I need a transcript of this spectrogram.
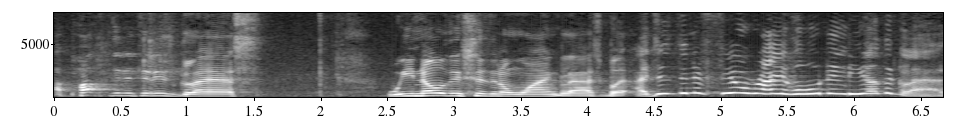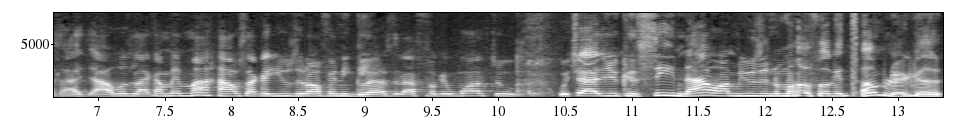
I popped it into this glass. We know this isn't a wine glass, but I just didn't feel right holding the other glass. I, I was like, I'm in my house. I can use it off any glass that I fucking want to. Which, as you can see, now I'm using the motherfucking tumbler because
